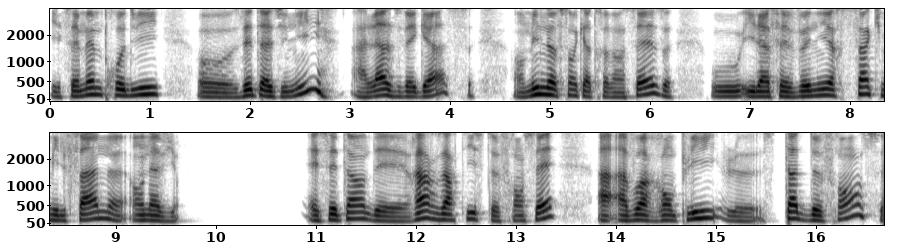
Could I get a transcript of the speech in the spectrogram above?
Il s'est même produit aux États-Unis, à Las Vegas, en 1996, où il a fait venir 5000 fans en avion. Et c'est un des rares artistes français à avoir rempli le Stade de France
